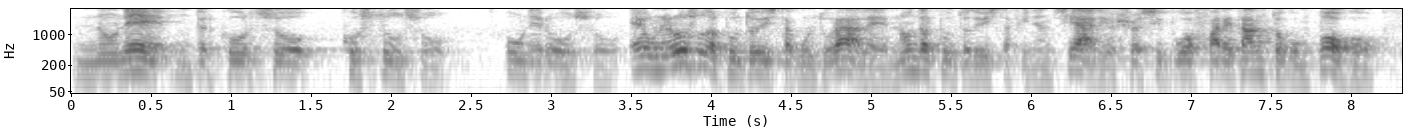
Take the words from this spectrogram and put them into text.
non è un percorso costoso, oneroso, è oneroso dal punto di vista culturale, non dal punto di vista finanziario, cioè si può fare tanto con poco,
